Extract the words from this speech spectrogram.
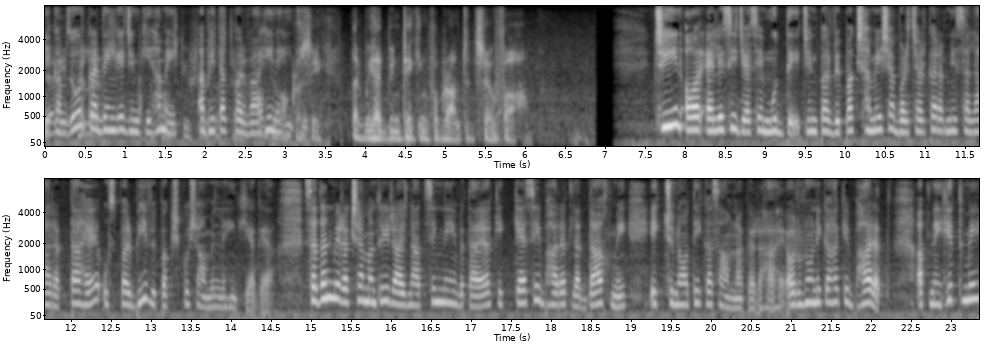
ये कमज़ोर कर देंगे, जिनकी हमें अभी तक परवाह ही नहीं थी that we had been taking for granted so far. चीन और एलएसी जैसे मुद्दे जिन पर विपक्ष हमेशा बढ़ चढ़कर अपनी सलाह रखता है, उस पर भी विपक्ष को शामिल नहीं किया गया। सदन में रक्षा मंत्री राजनाथ सिंह ने बताया कि कैसे भारत लद्दाख में एक चुनौती का सामना कर रहा है और उन्होंने कहा कि भारत अपने हित में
